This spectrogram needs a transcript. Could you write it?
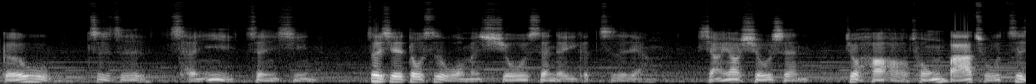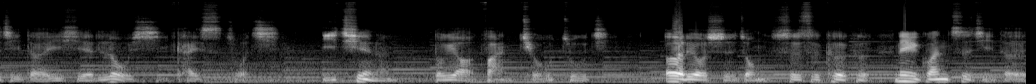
格物。自知、诚意、正心，这些都是我们修身的一个资粮。想要修身，就好好从拔除自己的一些陋习开始做起。一切呢，都要反求诸己，二六时中，时时刻刻内观自己的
